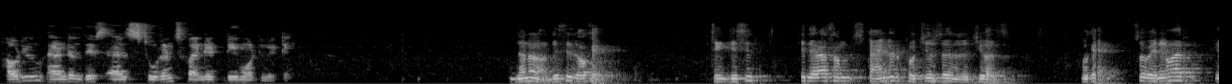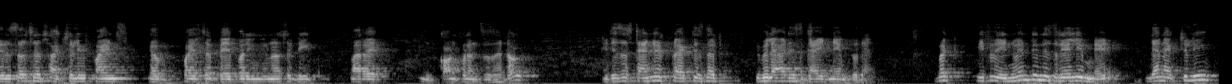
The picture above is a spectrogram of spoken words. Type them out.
How do you handle this as students find it demotivating? No no no. This is okay. See this is see there are some standard procedures and rituals. Okay. So whenever a researcher actually finds uh, files a paper in university or a conferences and all it is a standard practice that you will add his guide name to that. But if an invention is really made, then actually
